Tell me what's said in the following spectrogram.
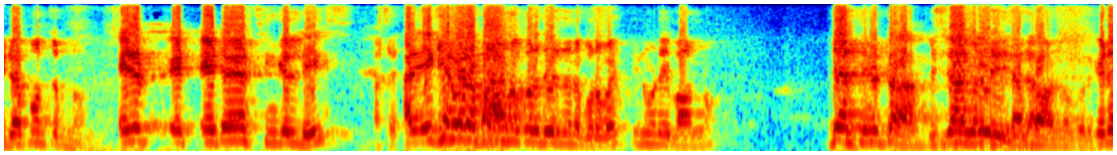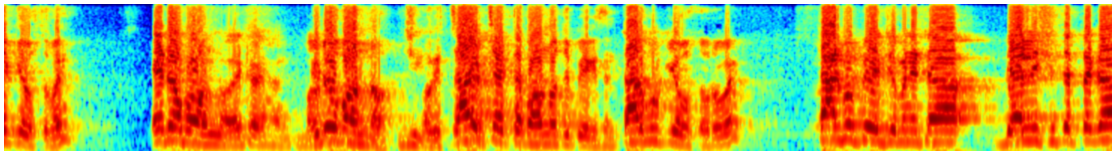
এটা পঞ্চান্ন। এটা এটা সিঙ্গেল ডিস্ক আচ্ছা আর এখানে বান্ন করে দিয়ে দেন বড় ভাই। তিন বান্ন। দেন। তিনটা বেশি করে দিয়ে দিয়ে দিলাম দিলাম। 52 করে। এটা কি অবস্থা ভাই? এটাও বাউন্ন এটা এটা এটাও বান্ন ওকে চার চারটা বান্নতে পেয়ে গেছেন। তারপর কি অবস্থা ভাই তারপর পেয়ে যাবেন এটা বিয়াল্লিশ হাজার টাকা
